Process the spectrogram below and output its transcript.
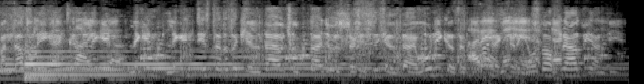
बंदा भले ही हैक करे लेकिन लेकिन लेकिन जिस तरह से खेलता है वो छुपता है जो स्टडी से खेलता है वो नहीं कर सकता। अरे नहीं है। वो तो अपने आप ही आती है।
